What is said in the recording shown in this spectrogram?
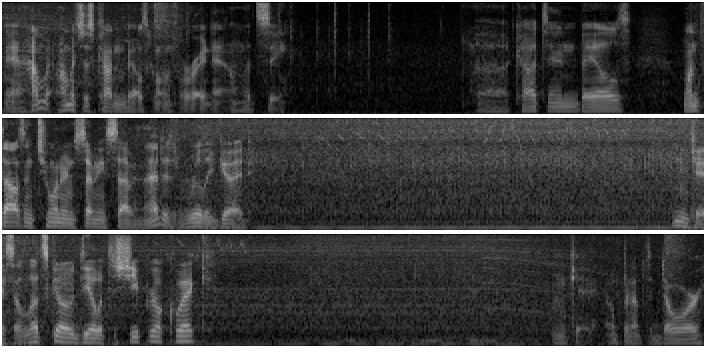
Yeah, how, mu how much is cotton bales going for right now? Let's see. Uh, cotton bales, 1,277. That is really good. Okay, so let's go deal with the sheep real quick. Okay, open up the door.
